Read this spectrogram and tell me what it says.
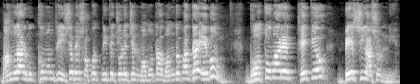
বাংলার মুখ্যমন্ত্রী হিসেবে শপথ নিতে চলেছেন মমতা বন্দ্যোপাধ্যায় এবং গতবারের থেকেও বেশি আসন নিয়ে।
